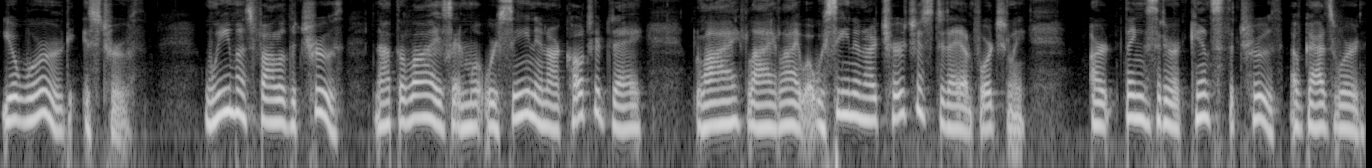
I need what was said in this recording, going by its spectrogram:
Your word is truth. We must follow the truth, not the lies. And what we're seeing in our culture today, lie, lie, lie. What we're seeing in our churches today, unfortunately, are things that are against the truth of God's word.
